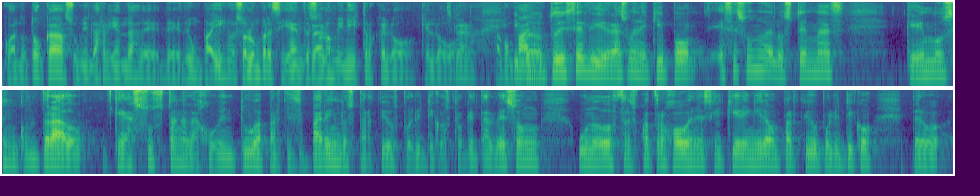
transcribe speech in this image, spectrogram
cuando toca asumir las riendas de, un país. No es solo un presidente, son los ministros que lo, que lo acompañan. Y cuando tú dices liderazgo en equipo, ese es uno de los temas que hemos encontrado que asustan a la juventud a participar en los partidos políticos, porque tal vez son uno, dos, tres, cuatro jóvenes que quieren ir a un partido político, pero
